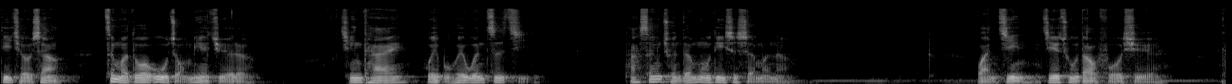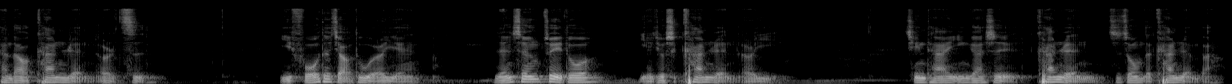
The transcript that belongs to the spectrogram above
地球上这么多物种灭绝了，青苔会不会问自己，它生存的目的是什么呢？晚近接触到佛学，看到“堪忍”二字。以佛的角度而言，人生最多也就是堪忍而已。青苔应该是堪忍之中的堪忍吧。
